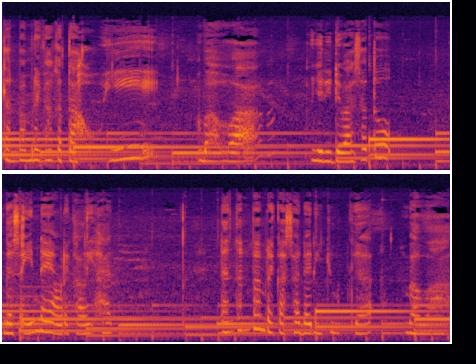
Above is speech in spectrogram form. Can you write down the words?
Tanpa mereka ketahui bahwa menjadi dewasa tuh gak seindah yang mereka lihat. Dan tanpa mereka sadari juga bahwa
